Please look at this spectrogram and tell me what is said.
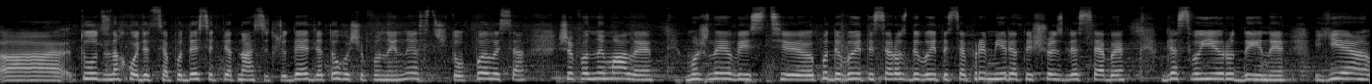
Е, Тут знаходяться по 10-15 людей для того, щоб вони не штовпилися, щоб вони мали можливість е, подивитися, роздивитися, приміряти щось для себе, для своєї родини. Є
